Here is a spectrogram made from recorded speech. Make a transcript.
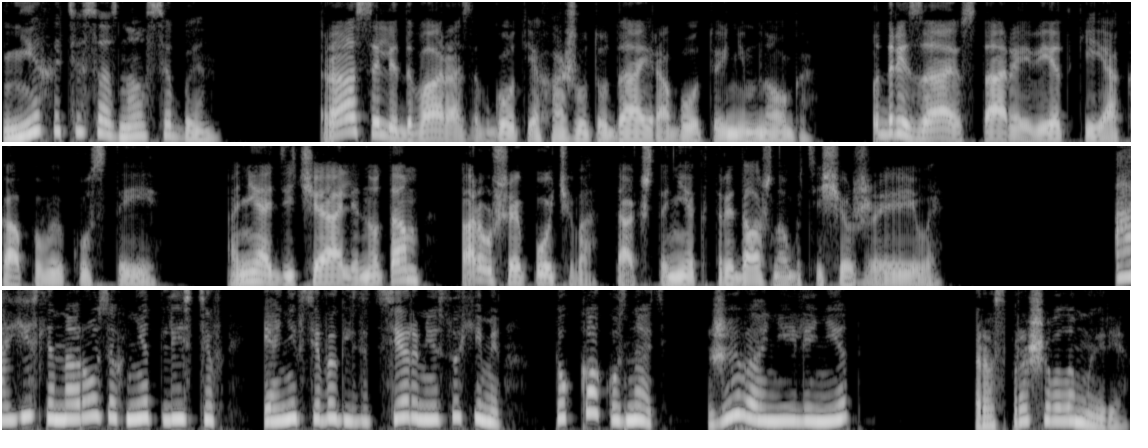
Нехотя сознался Бен. «Раз или два раза в год я хожу туда и работаю немного. Подрезаю старые ветки и окапываю кусты. Они одичали, но там Хорошая почва, так что некоторые должно быть еще живы. А если на розах нет листьев, и они все выглядят серыми и сухими, то как узнать, живы они или нет? Расспрашивала Мэри.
